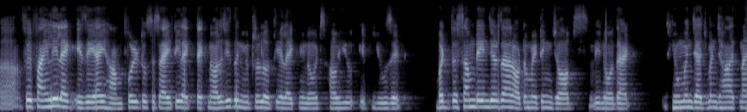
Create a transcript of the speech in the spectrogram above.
Uh, फिर finally like is AI harmful to society? Like technology तो neutral होती है like we know it's how you it use it. But the some dangers are automating jobs. We know that human judgment jahan itna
